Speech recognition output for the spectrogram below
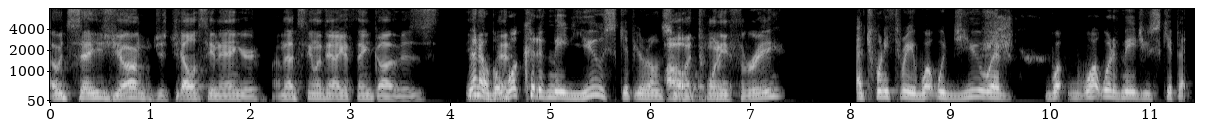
I would say he's young, just jealousy and anger. I mean, that's the only thing I can think of is no, no. But what could have made you skip your own? Super oh, at twenty three. At twenty three, what would you have? What What would have made you skip it?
